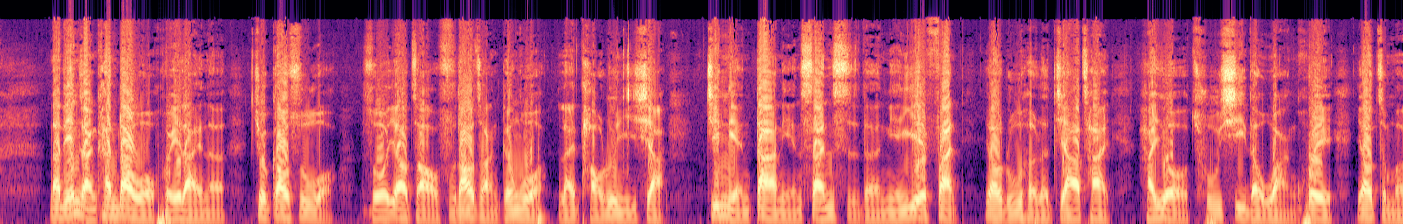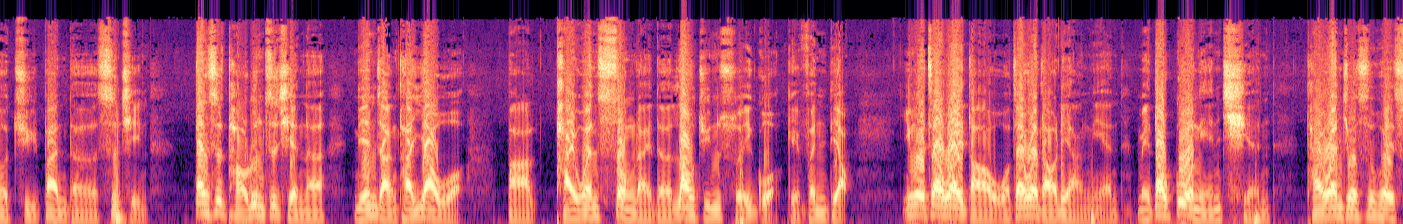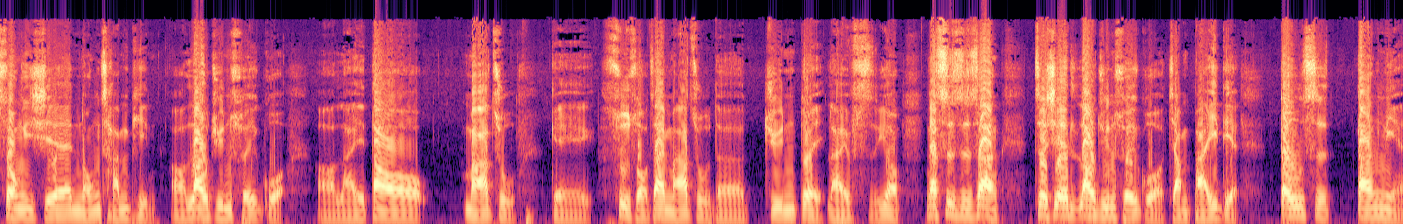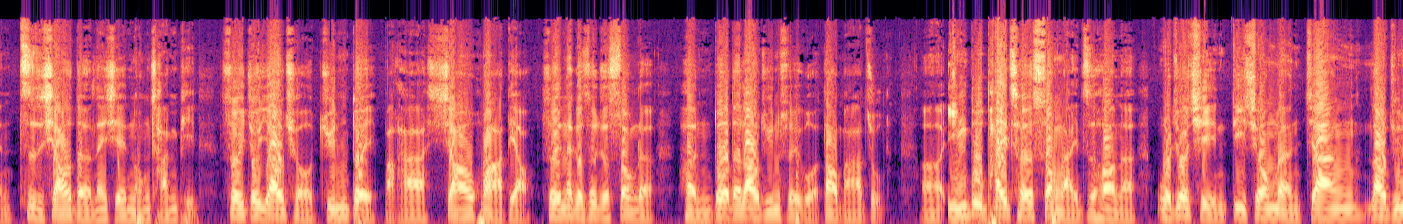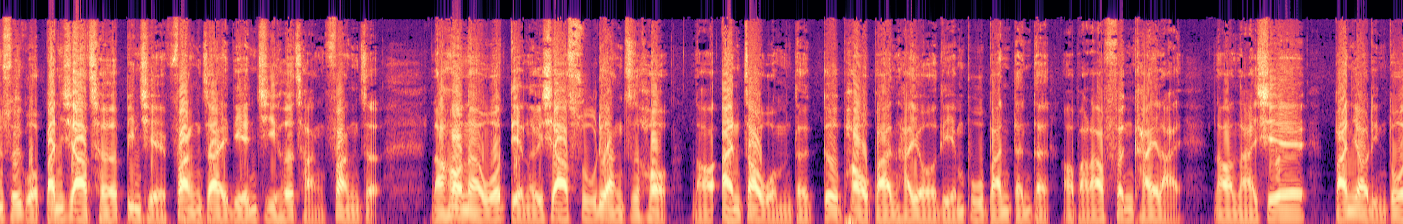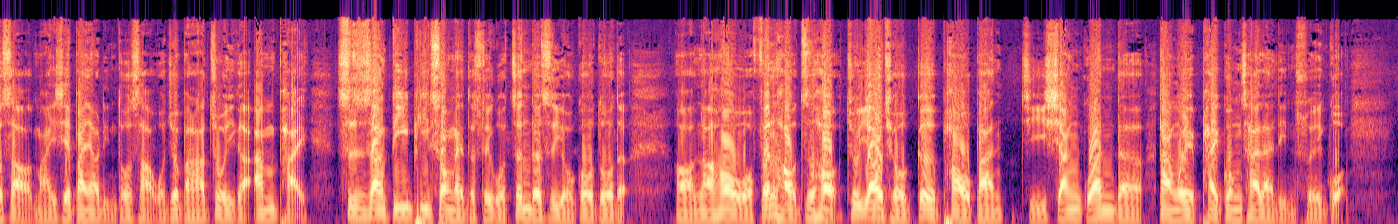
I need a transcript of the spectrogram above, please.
那连长看到我回来呢，就告诉我。说要找辅导长跟我来讨论一下，今年大年三十的年夜饭要如何的加菜，还有除夕的晚会要怎么举办的事情。但是讨论之前呢，连长他要我把台湾送来的劳军水果给分掉，因为在外岛，我在外岛两年，每到过年前，台湾就是会送一些农产品哦，劳军水果哦，来到马祖。给驻守在马祖的军队来使用。那事实上，这些劳军水果讲白一点，都是当年滞销的那些农产品，所以就要求军队把它消化掉。所以那个时候就送了很多的劳军水果到马祖。呃，营部派车送来之后呢，我就请弟兄们将劳军水果搬下车，并且放在连集合场放着。然后呢，我点了一下数量之后。然后按照我们的各炮班、还有连部班等等，哦，把它分开来。然后哪一些班要领多少，哪一些班要领多少，我就把它做一个安排。事实上，第一批送来的水果真的是有够多的哦。然后我分好之后，就要求各炮班及相关的单位派公差来领水果。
